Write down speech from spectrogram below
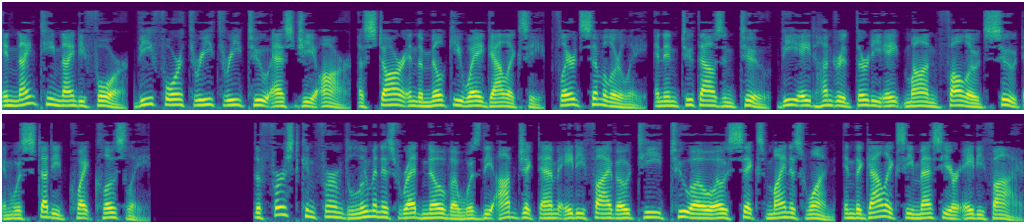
In 1994, V4332 SGR, a star in the Milky Way galaxy, flared similarly, and in 2002, V838 MON followed suit and was studied quite closely. The first confirmed luminous red nova was the object M85OT2006-1, in the galaxy Messier 85.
